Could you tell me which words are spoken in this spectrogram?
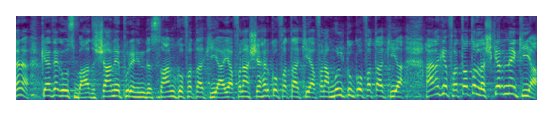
है ना? कहते हैं कि उस बादशाह ने पूरे हिंदुस्तान को फतह किया, या फला शहर को फतह किया, फला मुल्क को फतह किया। हालाँकि फ़तह तो लश्कर ने किया,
